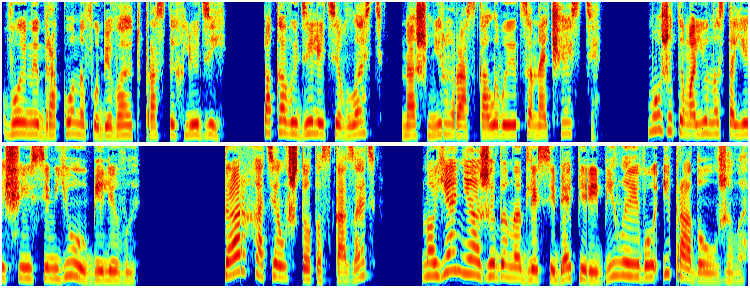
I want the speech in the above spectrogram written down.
«Войны драконов убивают простых людей. Пока вы делите власть, наш мир раскалывается на части. Может, и мою настоящую семью убили вы». Тар хотел что-то сказать, но я неожиданно для себя перебила его и продолжила.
